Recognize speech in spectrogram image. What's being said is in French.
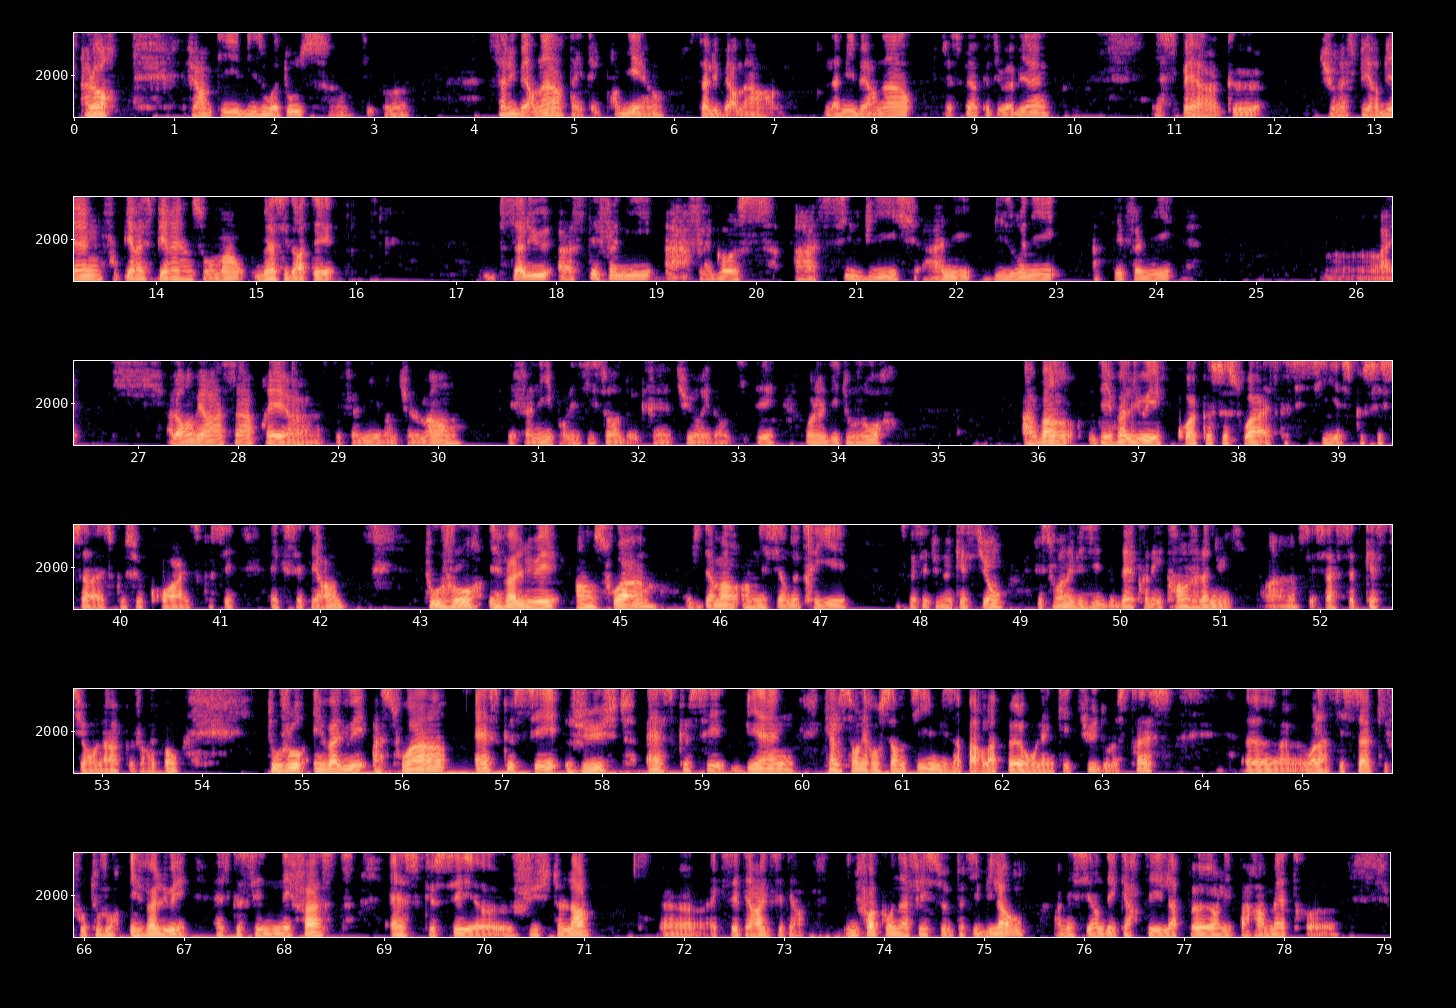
Alors, faire un petit bisou à tous. Salut Bernard, t'as été le premier. Hein Salut Bernard, l'ami Bernard. J'espère que tu vas bien. J'espère que tu respires bien. Faut bien respirer en ce moment, bien s'hydrater. Salut à Stéphanie, à Flagos, à Sylvie, à Annie. Bisous à Stéphanie. Euh, ouais. Alors on verra ça après euh, Stéphanie éventuellement. Stéphanie pour les histoires de créature et d'entité. Moi je dis toujours, avant d'évaluer quoi que ce soit, est-ce que c'est ci, est-ce que c'est ça, est-ce que je crois, est-ce que c'est, etc. Toujours évaluer en soi, évidemment en essayant de trier, parce que c'est une question, j'ai souvent les visites d'être étrange la nuit. c'est ça, cette question-là que je réponds. Toujours évaluer à soi, est-ce que c'est juste, est-ce que c'est bien, quels sont les ressentis, mis à part la peur ou l'inquiétude ou le stress. Euh, voilà, c'est ça qu'il faut toujours évaluer. Est-ce que c'est néfaste, est-ce que c'est euh, juste là, euh, etc., etc. Une fois qu'on a fait ce petit bilan, en essayant d'écarter la peur, les paramètres euh,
